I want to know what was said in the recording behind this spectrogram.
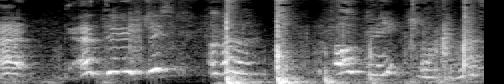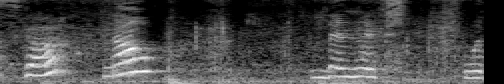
I, I do this. Uh, Okay. okay, let's go. Now, the next one.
